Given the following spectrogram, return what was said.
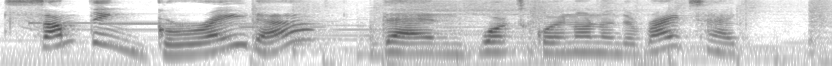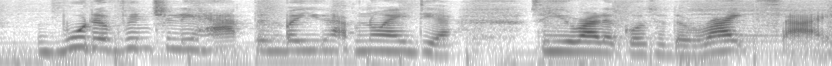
something greater than what's going on on the right side would eventually happen but you have no idea. So you rather go to the right side.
